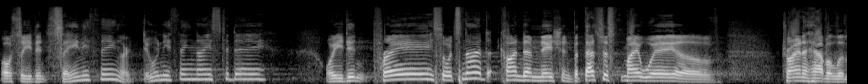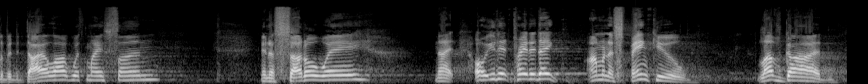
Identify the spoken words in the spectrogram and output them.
Oh, so you didn't say anything or do anything nice today? Or you didn't pray? So it's not condemnation, but that's just my way of trying to have a little bit of dialogue with my son in a subtle way. Not, oh, you didn't pray today? I'm going to spank you. Love God.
